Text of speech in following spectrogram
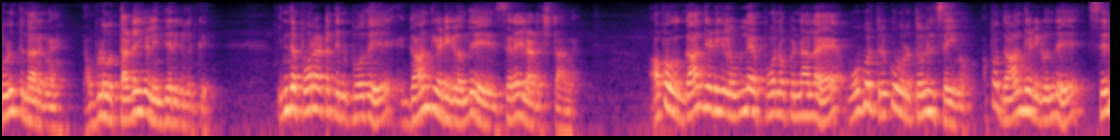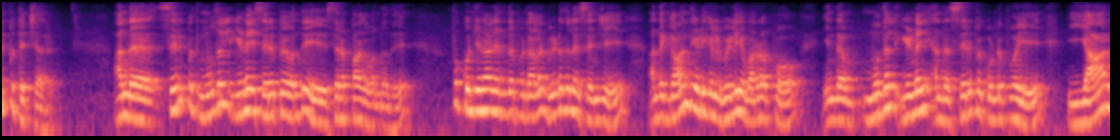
கொளுத்துனாருங்க. அவ்வளவு தடைகள் இந்தியர்களுக்கு. இந்த போராட்டத்தின் போது காந்தியடிகள் வந்து சிறையில் அடைச்சிட்டாங்க. அப்போ காந்தியடிகள் உள்ளே போன பின்னால் ஒவ்வொருத்தருக்கும் ஒரு தொழில் செய்யணும். அப்போ காந்தியடிகள் வந்து செருப்பு தைச்சார். அந்த செருப்பு முதல் இணை செருப்பே வந்து சிறப்பாக வந்தது. இப்போ கொஞ்ச நாள் இருந்த பின்னால் விடுதலை செஞ்சு அந்த காந்தியடிகள் வெளியே வர்றப்போ இந்த முதல் இணை அந்த செருப்பை கொண்டு போய் யார்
